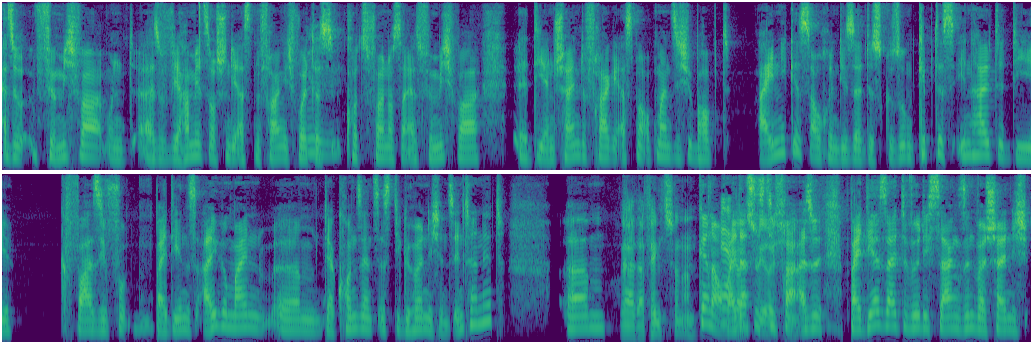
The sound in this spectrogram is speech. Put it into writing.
Also für mich war, und also wir haben jetzt auch schon die ersten Fragen, ich wollte mhm. das kurz vorher noch sagen, also für mich war äh, die entscheidende Frage erstmal, ob man sich überhaupt einig ist, auch in dieser Diskussion. Gibt es Inhalte, die quasi, bei denen es allgemein ähm, der Konsens ist, die gehören nicht ins Internet. Ähm, ja, da fängt es schon an. Genau, ja. weil das ist die Frage. Also bei der Seite würde ich sagen, sind wahrscheinlich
